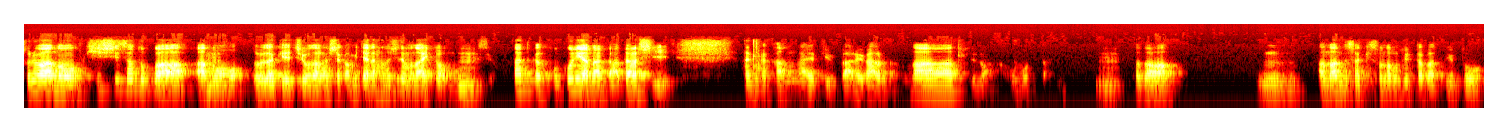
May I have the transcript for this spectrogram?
それはあの必死さとかあの、どれだけ血を流したかみたいな話でもないとは思うんですよ。なん。ていうかここにはなんか新しい何か考えというかあれがあるだろうなっていうのは思った。ただ、うん、あなんでさっきそんなこと言ったかっていうと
